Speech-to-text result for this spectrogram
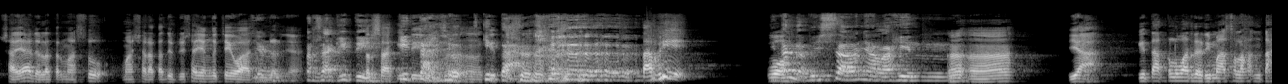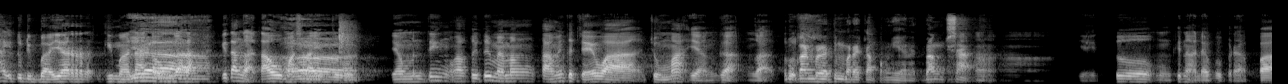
saya adalah termasuk masyarakat Indonesia yang kecewa sebenarnya. tersakiti. Tersakiti. Kita. Heeh, kita. Tapi kita wah, nggak bisa nyalahin Heeh. Ya, kita keluar dari masalah entah itu dibayar gimana Iya. atau enggak lah. Kita nggak tahu masalah Ah. itu. Yang penting waktu itu memang kami kecewa, cuma ya enggak enggak terus. bukan berarti mereka pengkhianat bangsa. Heeh. Ya itu mungkin ada beberapa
